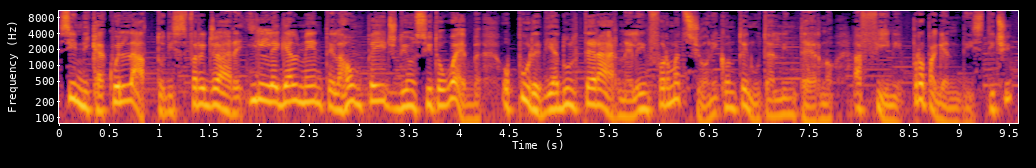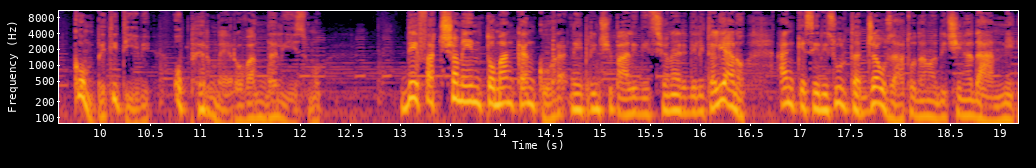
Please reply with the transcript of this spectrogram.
si indica quell'atto di sfregiare illegalmente la homepage di un sito web oppure di adulterarne le informazioni contenute all'interno a fini propagandistici, competitivi o per mero vandalismo. Defacciamento manca ancora nei principali dizionari dell'italiano, anche se risulta già usato da una decina d'anni.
